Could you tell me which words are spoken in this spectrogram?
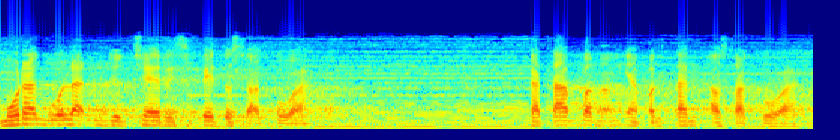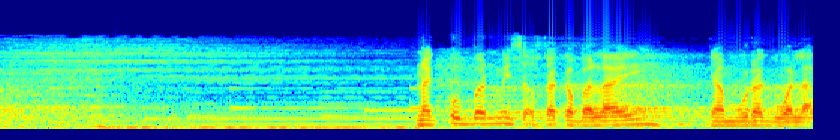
Murag wala na jud siya respeto sa akuha. Katabang ang iyang pagtan-aw sa akuha. Nag-uban mi sa usa ka balay nga murag wala.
